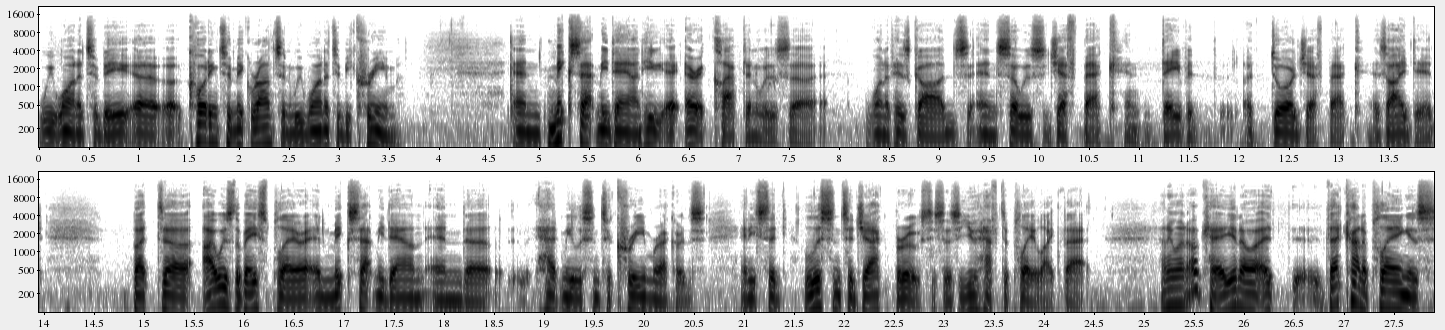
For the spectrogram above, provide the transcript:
we wanted to be. Uh, according to Mick Ronson, we wanted to be Cream. And Mick sat me down. He Eric Clapton was uh, one of his gods, and so was Jeff Beck, and David adored Jeff Beck as I did. But uh, I was the bass player, and Mick sat me down and uh, had me listen to Cream records. And he said, "Listen to Jack Bruce." He says, "You have to play like that." And I went, "Okay, you know, it, that kind of playing is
